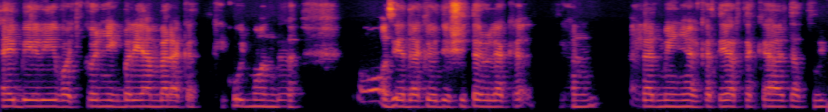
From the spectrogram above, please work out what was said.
helybéli vagy környékbeli embereket, akik úgymond az érdeklődési területeken eredményeket értek el, tehát úgy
